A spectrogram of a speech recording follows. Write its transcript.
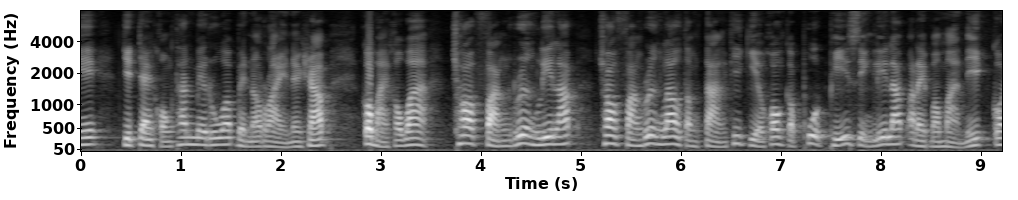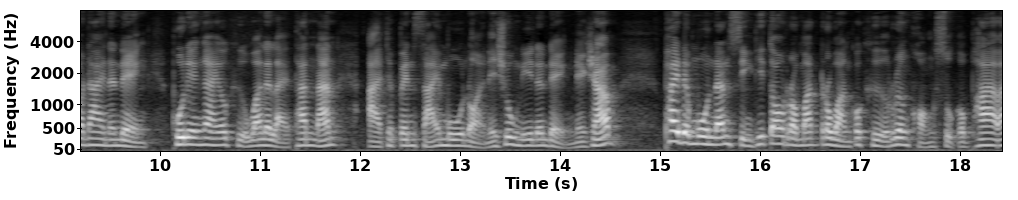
นี้ จิตใจของท่านไม่รู้ว่าเป็นอะไรนะครับ ก็หมายความว่าชอบฟังเรื่องลี้ลับ ชอบฟังเรื่องเล่าต่างๆ ที่เกี่ยวข้องกับพูดผีสิ่งลี้ลับอะไรประมาณนี้ก็ได้นั่นเองพูดง่ายๆก็คือว่าหลาย ๆ ท่านนั้น อาจจะเป็นสายมูหน่อยในช่วงนี้นั่นเองนะครับ ไพ่เดอะมูนนั้นสิ่งที่ต้องระมัดระวังก็คือเรื่องของสุขภาพ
